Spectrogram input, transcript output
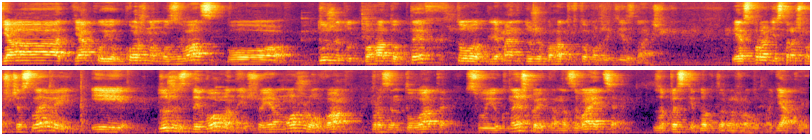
Я дякую кожному з вас, бо дуже тут багато тих, хто для мене дуже багато в тому житті значить. Я справді страшно щасливий і дуже здивований, що я можу вам презентувати свою книжку, яка називається Записки доктора Жолоба. Дякую.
